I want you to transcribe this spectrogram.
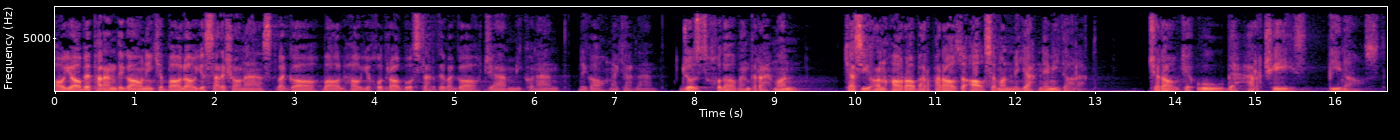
آیا به پرندگانی که بالای سرشان است و گاه بالهای خود را گسترده و گاه جمع می کنند نگاه نکردند؟ جز خداوند رحمان کسی آنها را بر فراز آسمان نگه نمی دارد. چرا که او به هر چیز بیناست.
